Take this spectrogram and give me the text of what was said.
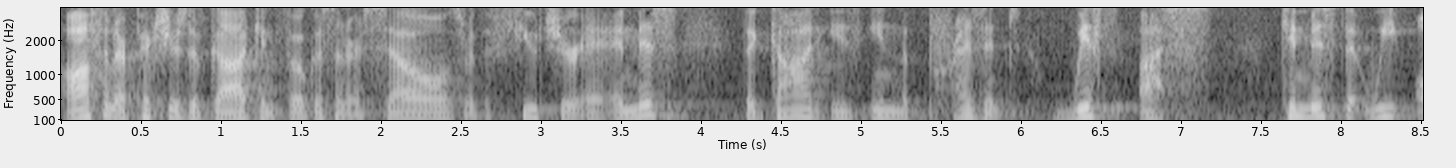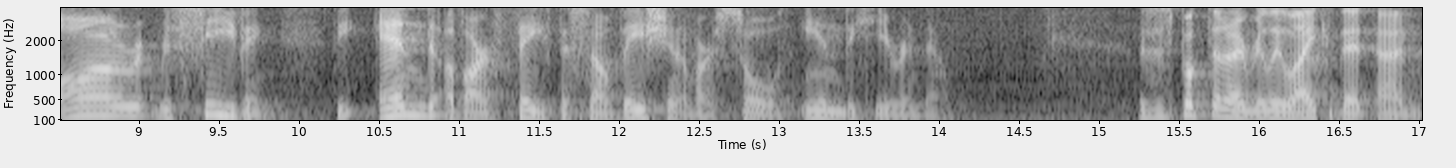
Often, our pictures of God can focus on ourselves or the future and, and miss that God is in the present with us, can miss that we are receiving the end of our faith, the salvation of our souls in the here and now. There's this book that I really like that um,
